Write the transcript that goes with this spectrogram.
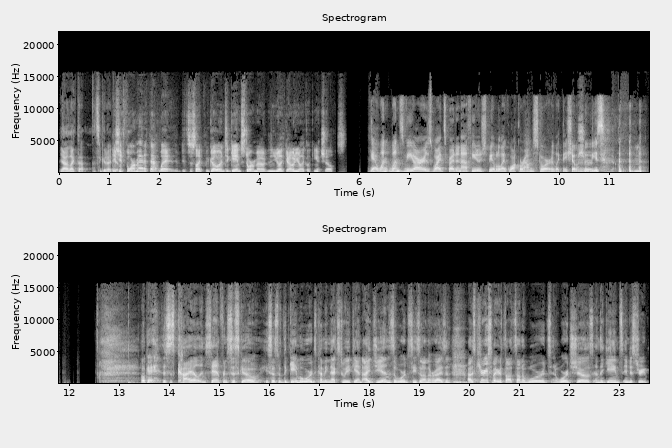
Yeah, I like that. That's a good They idea. should format it that way. It's just like we go into game store mode, and you like go and you're like looking at shelves. Yeah, one, once VR is widespread enough, you just be able to like walk around the store like they show in Sure. movies. Mm-hmm. Okay, this is Kyle in San Francisco. He says, with the Game Awards coming next week and IGN's award season on the horizon, I was curious about your thoughts on awards and award shows and the games industry.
